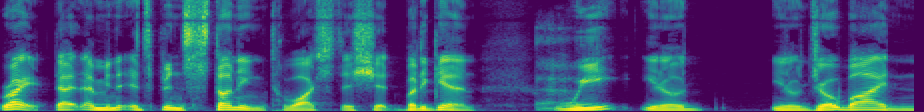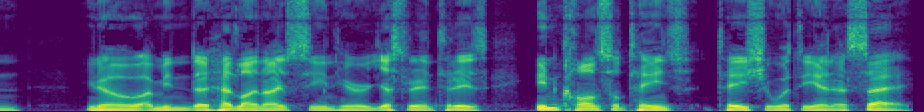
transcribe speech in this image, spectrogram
Right. That I mean, it's been stunning to watch this shit. But again, we, you know, you know, Joe Biden you know, I mean, the headline I've seen here yesterday and today is in consultation with the NSA.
